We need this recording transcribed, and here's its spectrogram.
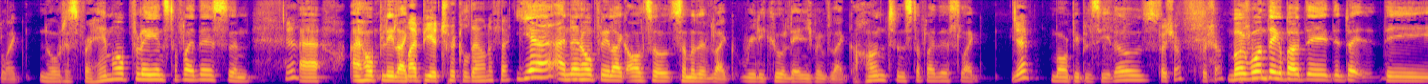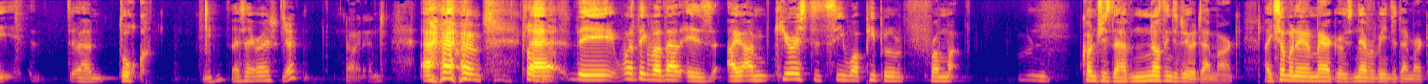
like notice for him, hopefully, and stuff like this. And uh, I hopefully like Might be a trickle down effect. yeah, and then hopefully like also some of the like really cool Danish movies like Hunt and stuff like this. Like Yeah, more people see those. for sure, for sure. But one thing about the the the, the uh, Duk, did I say it right? Yeah. No, I didn't. Um, uh, the one thing about that is I, I'm curious to see what people from countries that have nothing to do with Denmark, like someone in America who's never been to Denmark,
